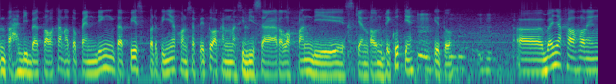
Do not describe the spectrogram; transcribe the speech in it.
entah dibatalkan atau pending tapi sepertinya konsep itu akan masih bisa relevan di sekian tahun berikutnya Hmm, gitu mhm, mhm. Eh, banyak hal-hal yang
